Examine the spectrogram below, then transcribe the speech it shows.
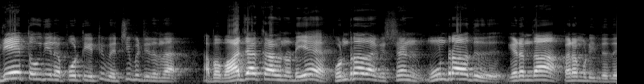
இதே தொகுதியில் போட்டியிட்டு வெற்றி பெற்றிருந்தார். அப்போ பாஜகவினுடைய பொன் ராதாகிருஷ்ணன் மூன்றாவது இடம்தான் பெற முடிந்தது.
